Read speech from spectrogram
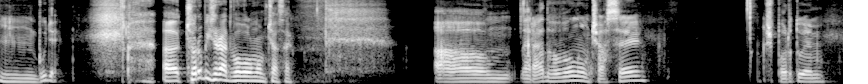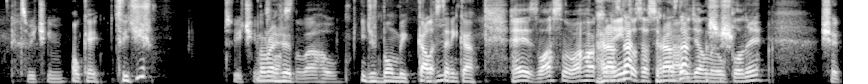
Mm, bude. Čo robíš rád vo voľnom čase? Um, rád vo voľnom čase športujem, cvičím. OK. Cvičíš? Cvičím Dobre, s vlastnou váhou. Ideš bomby, kalesterika. Mm-hmm. Hej, s vlastnou váhou. Ako nie je to zase Hrazda? pravidelné úplne. Však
